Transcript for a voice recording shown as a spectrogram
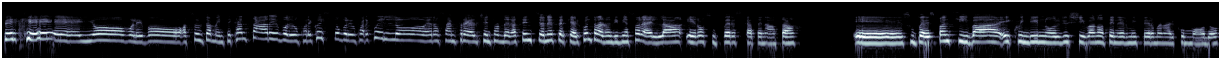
perché io volevo assolutamente cantare, volevo fare questo, volevo fare quello, ero sempre al centro dell'attenzione perché al contrario di mia sorella ero super scatenata e super espansiva e quindi non riuscivano a tenermi ferma in alcun modo.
